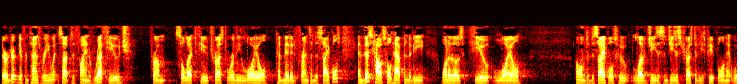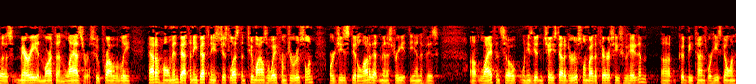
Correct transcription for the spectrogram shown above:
There are different times where he went, sought to find refuge from select few trustworthy, loyal, committed friends and disciples. And this household happened to be one of those few loyal homes of disciples who loved Jesus, and Jesus trusted these people, and it was Mary and Martha and Lazarus who probably had a home in Bethany. Bethany is just less than two miles away from Jerusalem, where Jesus did a lot of that ministry at the end of his uh, life. And so when he's getting chased out of Jerusalem by the Pharisees who hated him, Uh, could be times where he's going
